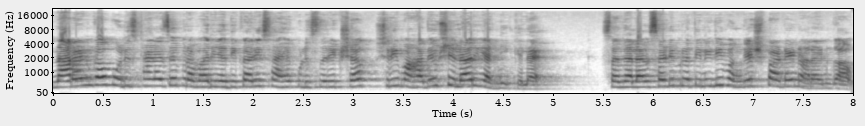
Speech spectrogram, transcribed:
नारायणगाव पोलीस ठाण्याचे प्रभारी अधिकारी साहेब पोलीस निरीक्षक श्री महादेव शेलार यांनी केलाय. संध्या लाईव्हसाठी प्रतिनिधी मंगेश पाटे नारायणगाव.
